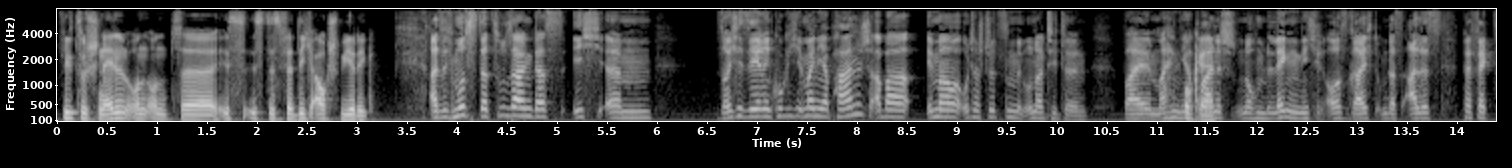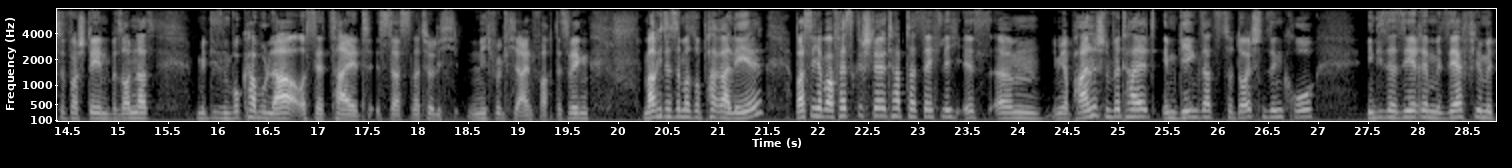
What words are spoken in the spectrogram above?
viel zu schnell und, und äh, ist, ist das für dich auch schwierig? Also ich muss dazu sagen, dass ich ähm, solche Serien gucke ich immer in Japanisch, aber immer unterstützen mit Untertiteln, weil mein Japanisch okay. noch um Längen nicht ausreicht, um das alles perfekt zu verstehen. Besonders mit diesem Vokabular aus der Zeit ist das natürlich nicht wirklich einfach. Deswegen mache ich das immer so parallel. Was ich aber festgestellt habe tatsächlich ist, ähm, im Japanischen wird halt im Gegensatz zur deutschen Synchro in dieser Serie mit sehr viel mit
